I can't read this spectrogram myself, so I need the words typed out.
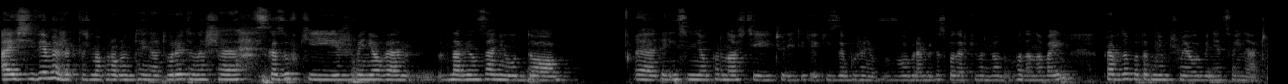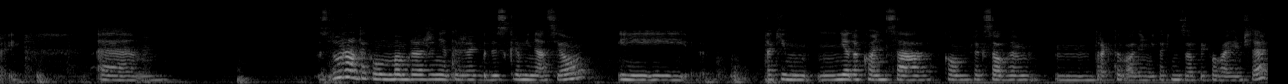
A jeśli wiemy, że ktoś ma problem tej natury, to nasze wskazówki żywieniowe w nawiązaniu do e, tej insulinooporności, czyli tych jakichś zaburzeń w, obrębie gospodarki węglowodanowej, prawdopodobnie brzmiałyby nieco inaczej. Z dużą taką, mam wrażenie, też jakby dyskryminacją i takim nie do końca kompleksowym mm, traktowaniem i takim zaopiekowaniem się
